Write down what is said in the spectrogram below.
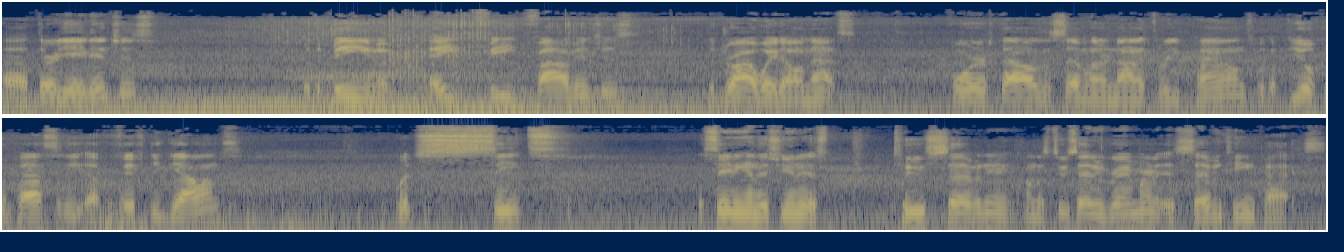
uh, 38 inches, with a beam of 8 feet 5 inches. The dry weight on that's 4,793 pounds with a fuel capacity of 50 gallons, which seats, the seating in this unit is 270, on this 270 Grand Mariner is 17 pax.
